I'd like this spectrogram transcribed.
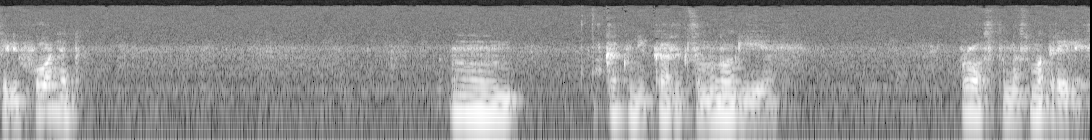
телефонят. Как мне кажется, многие просто насмотрелись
